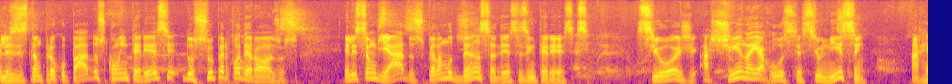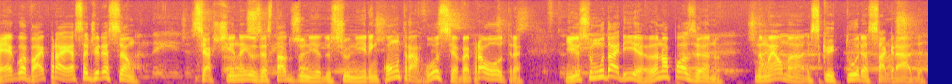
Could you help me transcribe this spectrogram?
Eles estão preocupados com o interesse dos superpoderosos. Eles são guiados pela mudança desses interesses. Se hoje a China e a Rússia se unissem, a régua vai para essa direção. Se a China e os Estados Unidos se unirem contra a Rússia, vai para outra. E isso mudaria ano após ano. Não é uma escritura sagrada.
